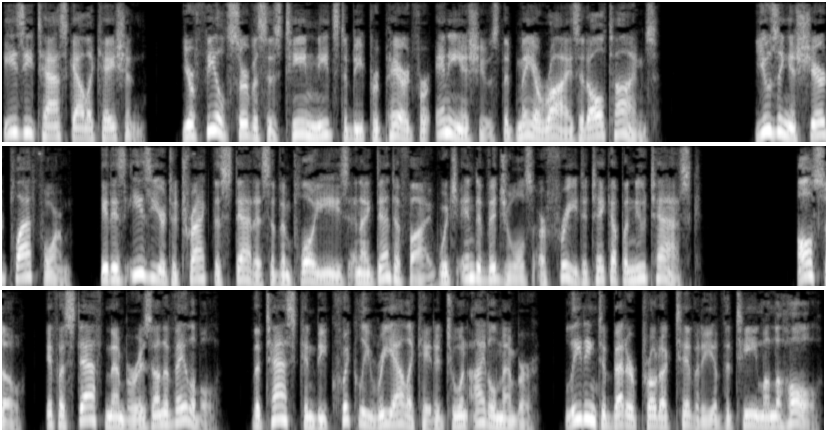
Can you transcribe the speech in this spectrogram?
Easy task allocation. Your field services team needs to be prepared for any issues that may arise at all times. Using a shared platform, it is easier to track the status of employees and identify which individuals are free to take up a new task. Also, if a staff member is unavailable, the task can be quickly reallocated to an idle member, leading to better productivity of the team on the whole.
